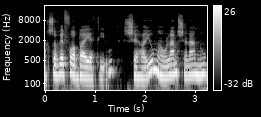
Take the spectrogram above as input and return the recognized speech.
עכשיו, איפה הבעייתיות? שהיום העולם שלנו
